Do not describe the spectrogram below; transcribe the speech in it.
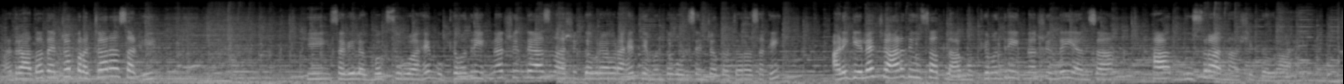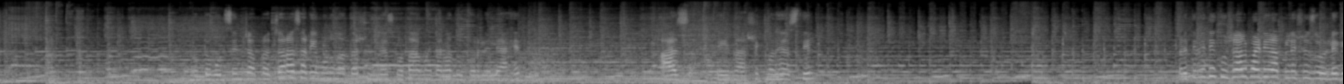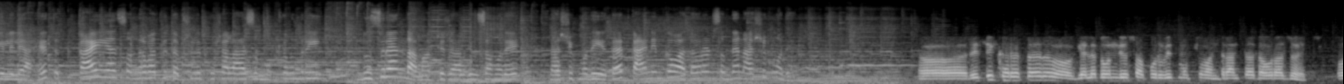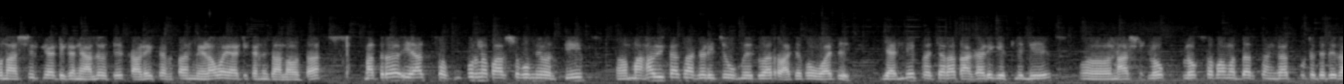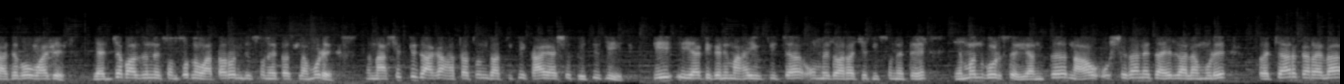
मात्र आता त्यांच्या प्रचारासाठी ही सगळी लगबग सुरू आहे. मुख्यमंत्री एकनाथ शिंदे आज नाशिक दौऱ्यावर आहेत हेमंत गोडसेंच्या प्रचारासाठी. आणि गेल्या चार दिवसातला मुख्यमंत्री एकनाथ शिंदे यांचा हा दुसरा नाशिक दौरा आहे. हेमंत गोडसेंच्या प्रचारासाठी म्हणून आता शिंदे स्वतः मैदानात उतरलेले आहेत. आज ते नाशिकमध्ये असतील. प्रतिनिधी खुशाल पाटील आपल्याशी जोडले गेलेले आहेत. काय या संदर्भातले तपशील खुशाल आज मुख्यमंत्री दुसऱ्यांदा मागच्या चार दिवसामध्ये नाशिकमध्ये येत आहेत? काय नेमकं वातावरण सध्या नाशिकमध्ये? अ, खरं तर गेल्या दोन दिवसापूर्वीच मुख्यमंत्र्यांचा दौरा जो आहे तो नाशिक या ठिकाणी आले होते. कार्यकर्ता मेळावा या ठिकाणी झाला होता. मात्र या संपूर्ण पार्श्वभूमीवरती महाविकास आघाडीचे उमेदवार राजाभाऊ वाजे यांनी प्रचारात आघाडी घेतलेली आहे. नाशिक लोक लोकसभा मतदारसंघात कुठेतरी राजाभाऊ वाजे यांच्या बाजूने संपूर्ण वातावरण दिसून येत असल्यामुळे नाशिकची जागा हातातून जाते की काय अशी भीती जी ही या ठिकाणी महायुतीच्या उमेदवाराची दिसून येते. हेमंत गोडसे यांचं नाव उशिराने जाहीर झाल्यामुळे प्रचार करायला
